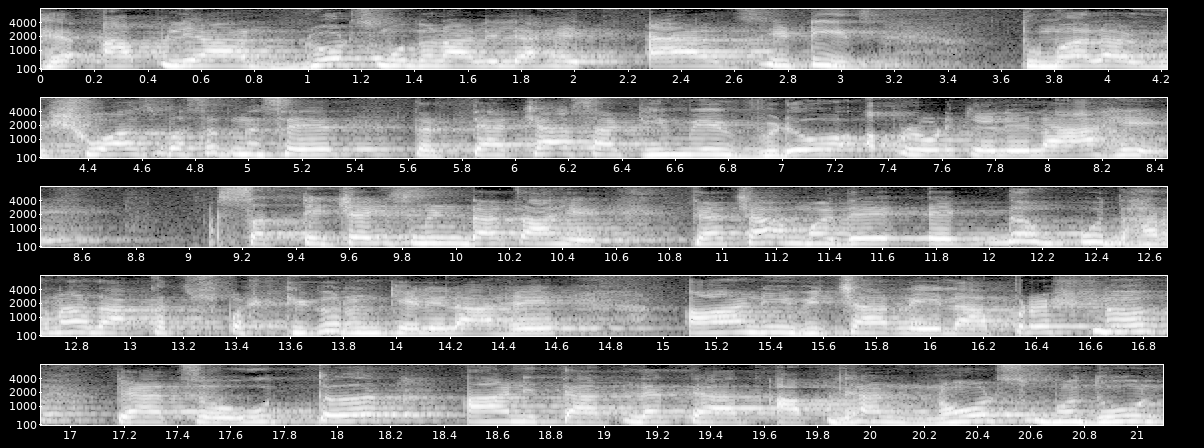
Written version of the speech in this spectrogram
हे आपल्या नोट्समधून आलेले आहेत. ॲज इट इज तुम्हाला विश्वास बसत नसेल तर त्याच्यासाठी मी व्हिडिओ अपलोड केलेला आहे. सत्तेचाळीस मिनिटाचा आहे. त्याच्यामध्ये एकदम उदाहरणादाखत स्पष्टीकरण केलेलं आहे आणि विचारलेला प्रश्न त्याचं उत्तर आणि त्यातल्या त्यात आपल्या नोट्समधून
